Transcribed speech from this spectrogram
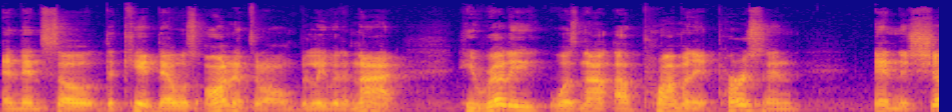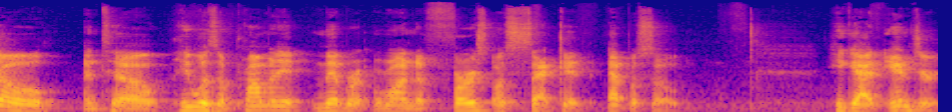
and then, so the kid that was on the throne, believe it or not, he really was not a prominent person in the show until he was a prominent member around the first or second episode. He got injured,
